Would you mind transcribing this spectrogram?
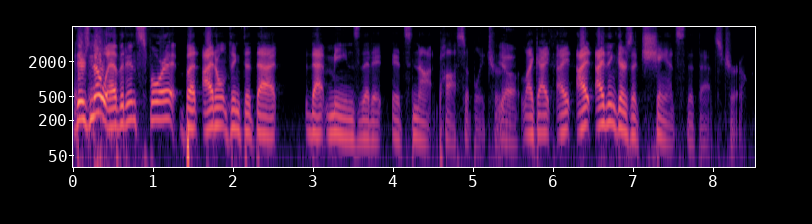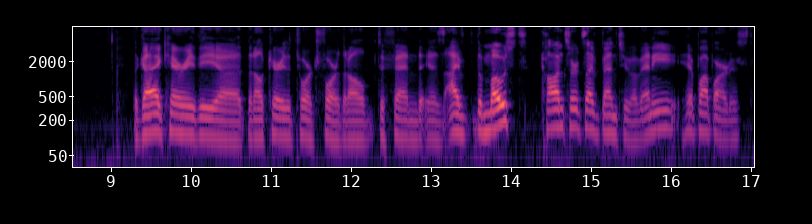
there's no evidence for it, but I don't think that that that means that it it's not possibly true. Yeah. Like I I I, think there's a chance that that's true. The guy I carry the uh, that I'll carry the torch for that I'll defend is I've the most concerts I've been to of any hip hop artist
